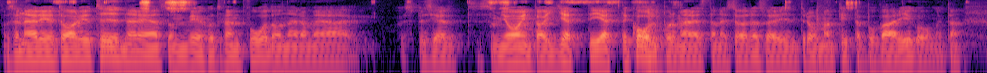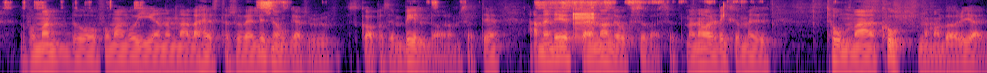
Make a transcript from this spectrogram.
Och sen är det, tar det ju tid när det är som V752 då, när de är speciellt som jag inte har jätte, jättekoll på de här hästarna i södra Sverige. Inte de man tittar på varje gång utan då får man, då får man gå igenom alla hästar så väldigt noga för att skapa sig en bild av dem. Så det, ja, men det är spännande också. Va? Så man har liksom tomma kort när man börjar,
